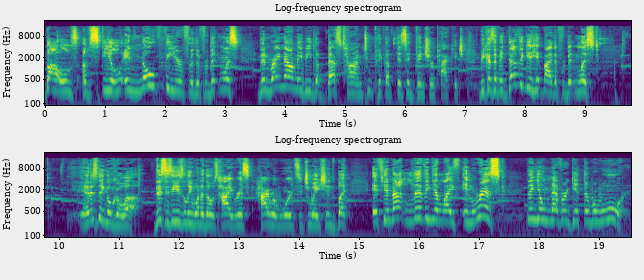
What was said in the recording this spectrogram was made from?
balls of steel and no fear for the Forbidden List, then right now may be the best time to pick up this adventure package because if it doesn't get hit by the Forbidden List, yeah, this thing gonna go up. This is easily one of those high risk, high reward situations, but if you're not living your life in risk, then you'll never get the reward.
